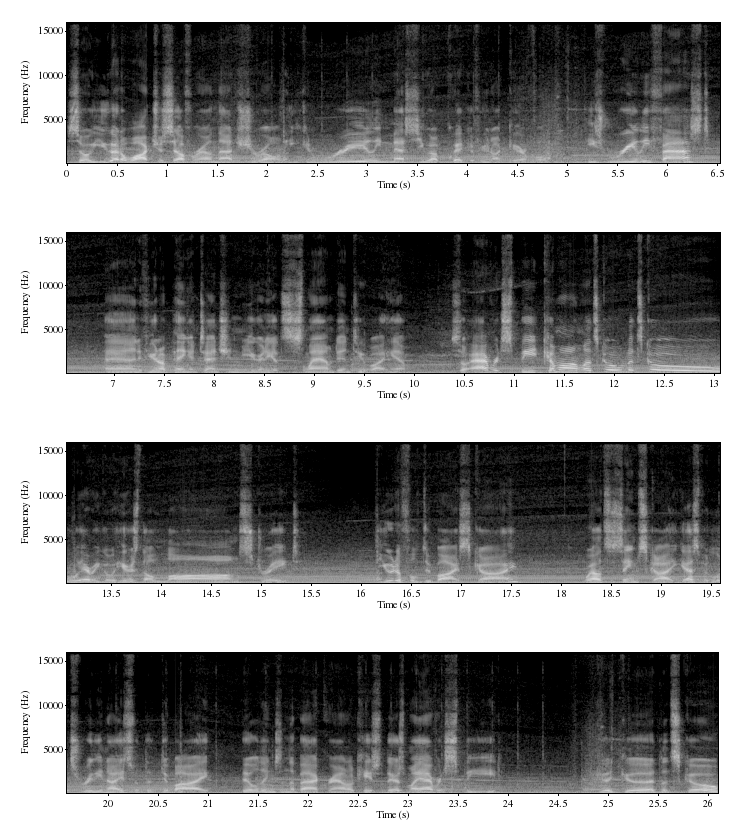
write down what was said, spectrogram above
So you got to watch yourself around that Chiron. He can really mess you up quick if you're not careful. He's really fast, and if you're not paying attention, you're going to get slammed into by him. So average speed, come on, let's go, let's go. There we go. Here's the long straight. Beautiful Dubai sky. Well, it's the same sky, I guess, but it looks really nice with the Dubai buildings in the background. Okay, so there's my average speed. Good, good. Let's go.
